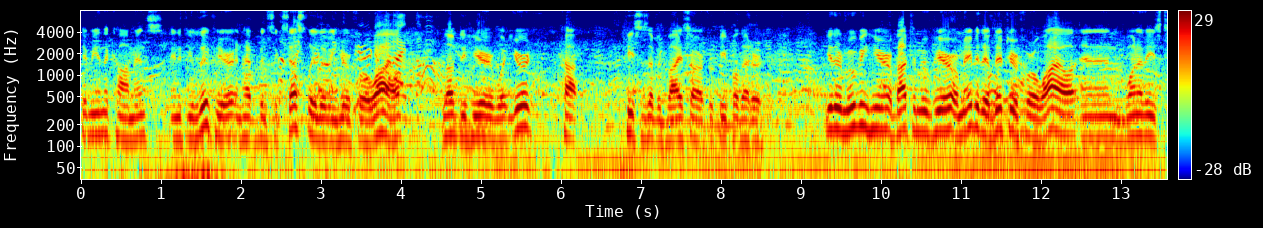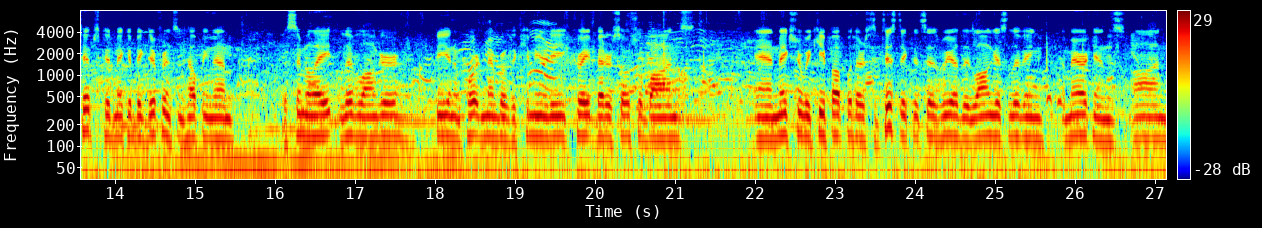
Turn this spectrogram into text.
Hit me in the comments. And if you live here and have been successfully living here for a while, love to hear what your top pieces of advice are for people that are either moving here, about to move here, or maybe they've lived here for a while and one of these tips could make a big difference in helping them assimilate, live longer, be an important member of the community, create better social bonds, and make sure we keep up with our statistic that says we are the longest living Americans on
